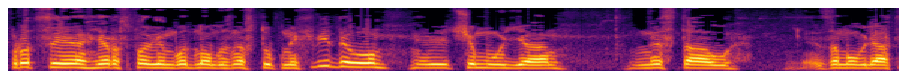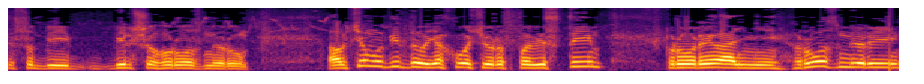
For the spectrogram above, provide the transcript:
Про це я розповім в одному з наступних відео, е, чому я не став замовляти собі більшого розміру. А в цьому відео я хочу розповісти про реальні розміри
